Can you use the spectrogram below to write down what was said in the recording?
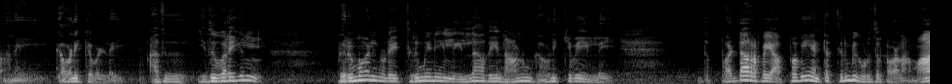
அதனை கவனிக்கவில்லை. அது இதுவரையில் பெருமாளினுடைய திருமேனியில் இல்லாதை நானும் கவனிக்கவே இல்லை. இந்த பட்டாரப்பை அப்பவே என்கிட்ட திரும்பி கொடுத்துருக்க வேணாமா?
